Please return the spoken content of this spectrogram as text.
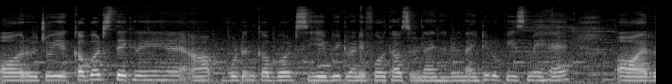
और जो ये कबर्ड्स देख रहे हैं आप वुडन कबर्ड्स ये भी twenty four thousand nine hundred ninety rupees में है। और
